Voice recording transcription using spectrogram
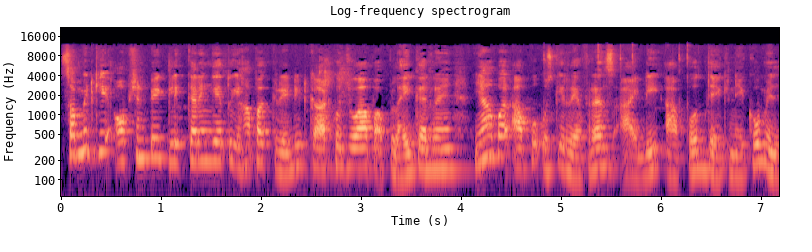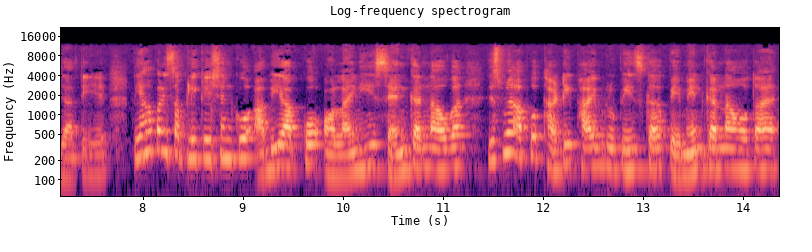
सबमिट के ऑप्शन पे क्लिक करेंगे तो यहाँ पर क्रेडिट कार्ड को जो आप अप्लाई कर रहे हैं, यहाँ पर आपको उसकी रेफरेंस आईडी आपको देखने को मिल जाती है। तो यहाँ पर इस एप्लीकेशन को अभी आपको ऑनलाइन ही सेंड करना होगा, जिसमें आपको थर्टी फाइव का पेमेंट करना होता है।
